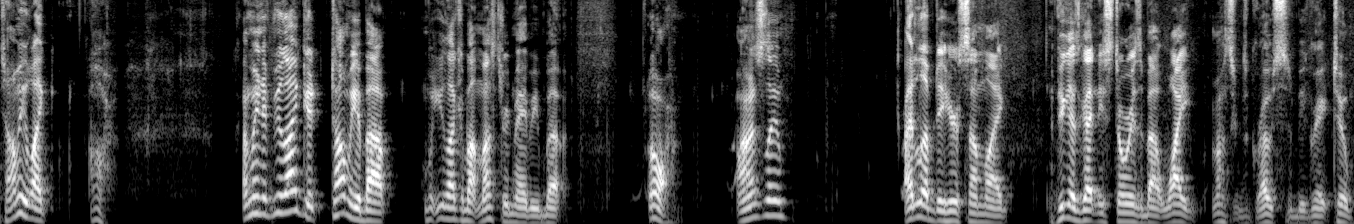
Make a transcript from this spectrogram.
Tell me like oh. I mean if you like it, tell me about what you like about mustard, maybe. But oh, honestly, I'd love to hear some like if you guys got any stories about why mustard's gross, it'd be great too.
